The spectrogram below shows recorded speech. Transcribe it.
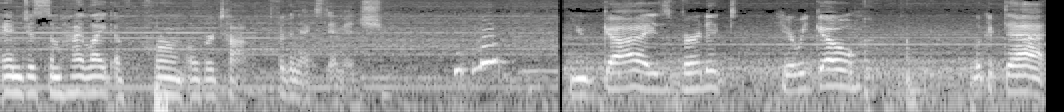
and just some highlight of chrome over top for the next image. You guys, verdict. Here we go. Look at that.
